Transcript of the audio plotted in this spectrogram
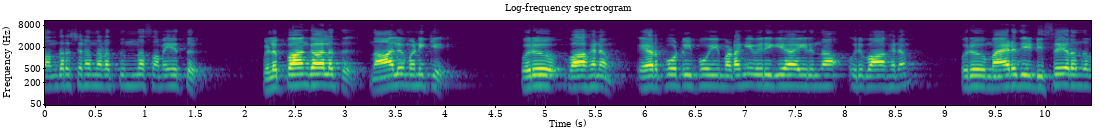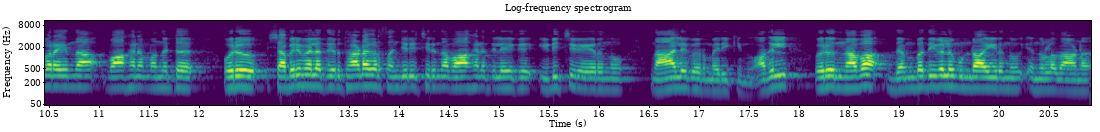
സന്ദർശനം നടത്തുന്ന സമയത്ത് വെളുപ്പാങ്കാലത്ത് നാല് മണിക്ക് ഒരു വാഹനം എയർപോർട്ടിൽ പോയി മടങ്ങി വരികയായിരുന്ന ഒരു വാഹനം ഒരു മാരുതി ഡിസയർ എന്ന് പറയുന്ന വാഹനം വന്നിട്ട് ഒരു ശബരിമല തീർത്ഥാടകർ സഞ്ചരിച്ചിരുന്ന വാഹനത്തിലേക്ക് ഇടിച്ചു കയറുന്നു. നാല് പേർ മരിക്കുന്നു. അതിൽ ഒരു നവ ദമ്പതികളും ഉണ്ടായിരുന്നു എന്നുള്ളതാണ്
